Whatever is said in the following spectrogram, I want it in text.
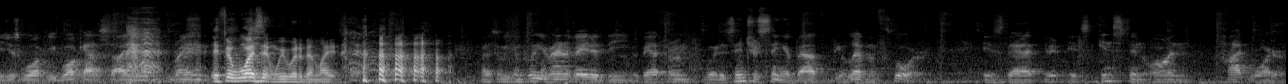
You just walk, you walk outside and right If it wasn't, we would have been late. Yeah. Uh, so we completely renovated the, the bathroom. What is interesting about the 11th floor is that it's instant on hot water,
